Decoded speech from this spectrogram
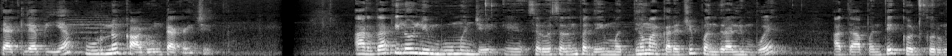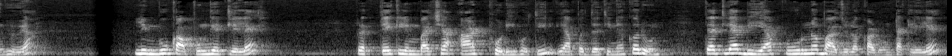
त्यातल्या बिया पूर्ण काढून टाकायचे. अर्धा किलो लिंबू म्हणजे हे सर्वसाधारणपणे मध्यम आकाराचे पंधरा लिंबू आहेत. आता आपण ते कट करून घेऊया. लिंबू कापून घेतलेले. आहे प्रत्येक लिंबाच्या आठ फोडी होतील या पद्धतीनं करून त्यातल्या बिया पूर्ण बाजूला काढून टाकलेल्या आहेत.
